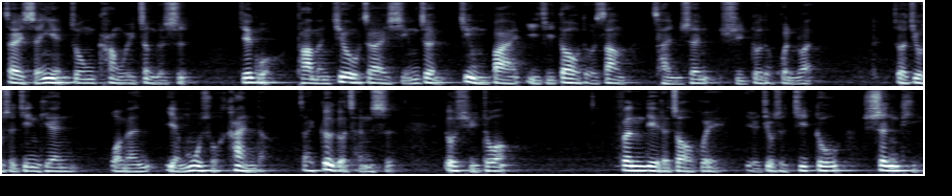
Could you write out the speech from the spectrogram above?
在神眼中看为正的事。结果，他们就在行政、敬拜以及道德上产生许多的混乱。这就是今天我们眼目所看的，在各个城市有许多。分裂的教会，也就是基督身体，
